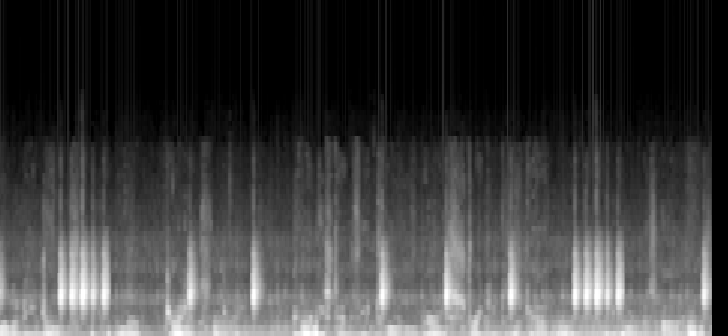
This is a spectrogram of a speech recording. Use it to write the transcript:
fallen angels were giants. They were at least 10 feet tall, very striking to look at, enormous eyes,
